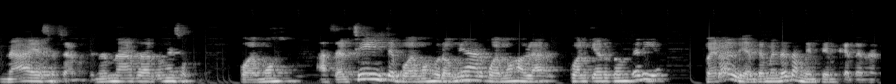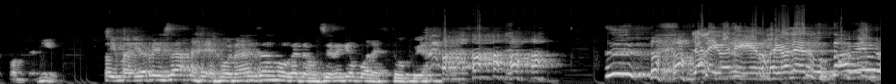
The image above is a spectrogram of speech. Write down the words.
nada de eso, o sea, no tiene nada que ver con eso. Podemos hacer chistes, podemos bromear, podemos hablar cualquier tontería, pero evidentemente también tienes que tener contenido. Y me dio risa es una de esas porque te pusieron que por estúpida. ya la iba a leer, la iba a leer justamente.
